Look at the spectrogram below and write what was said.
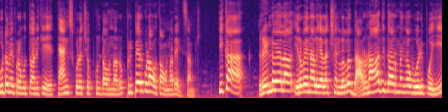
కూటమి ప్రభుత్వానికి థ్యాంక్స్ కూడా చెప్పుకుంటా ఉన్నారు. ప్రిపేర్ కూడా అవుతూ ఉన్నారు ఎగ్జామ్కి. ఇక రెండు వేల ఇరవై నాలుగు ఎలక్షన్లలో దారుణాతి దారుణంగా ఓడిపోయి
